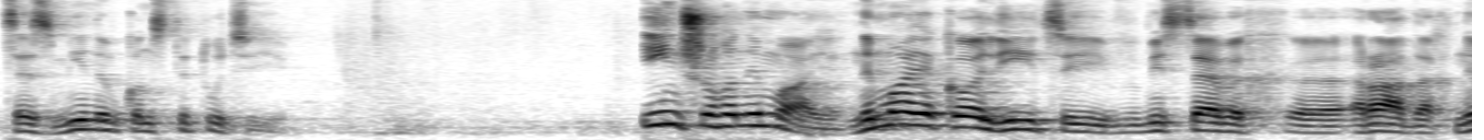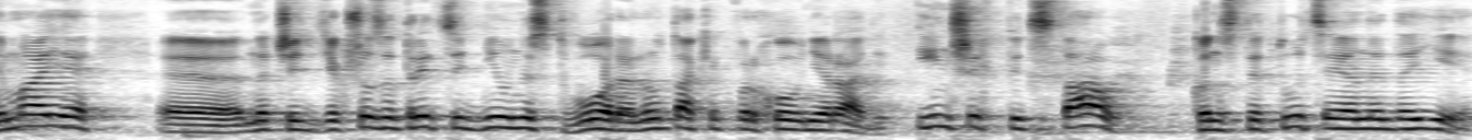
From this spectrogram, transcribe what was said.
це зміни в Конституції. Іншого немає. Немає коаліцій в місцевих е, радах, немає, е, значить, якщо за 30 днів не створено, ну так як в Верховній Раді, інших підстав Конституція не дає.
